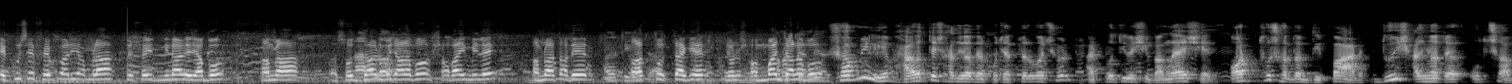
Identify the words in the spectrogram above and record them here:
একুশে ফেব্রুয়ারি আমরা শহীদ মিনারে যাব। আমরা শ্রদ্ধার্ঘ জানাব সবাই মিলে। আমরা তাদের আত্মত্যাগের জন্য সম্মান জানাব। সব মিলিয়ে ভারতের স্বাধীনতার পঁচাত্তর বছর আর প্রতিবেশী বাংলাদেশের অর্ধ শতাব্দী পার দুই স্বাধীনতার উৎসব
